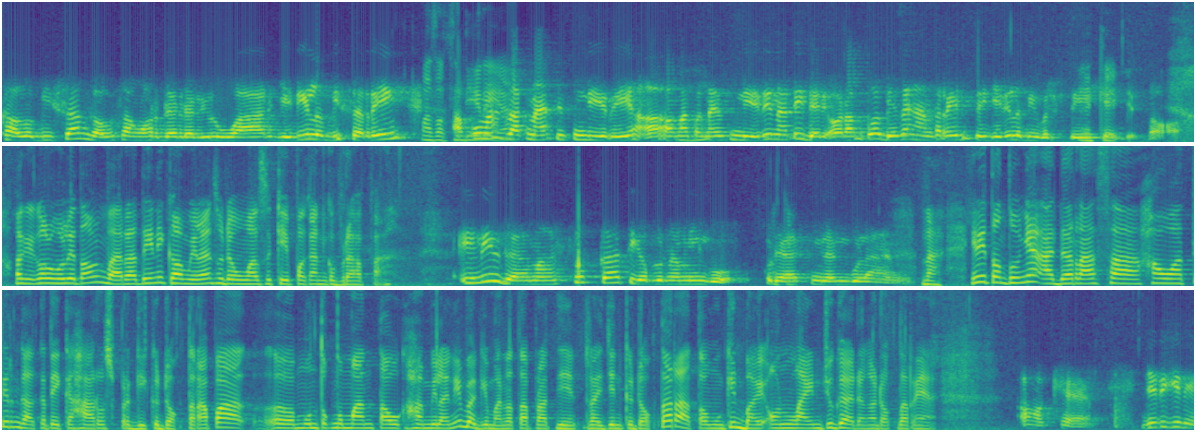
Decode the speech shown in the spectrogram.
kalau bisa nggak usah order dari luar jadi lebih sering masak aku ya? masak ya? nasi sendiri uh, masak hmm. nasi sendiri nanti dari orang tua biasa nganterin sih, jadi lebih bersih okay. gitu. Oke, okay, kalau boleh tahu Mbak Rati ini kehamilan sudah memasuki pekan keberapa? Ini udah masuk ke 36 minggu, udah okay. 9 bulan. Nah, ini tentunya ada rasa khawatir nggak ketika harus pergi ke dokter? Apa um, untuk memantau kehamilan ini bagaimana tetap rajin, rajin ke dokter atau mungkin by online juga dengan dokternya? Oke, okay. jadi gini,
